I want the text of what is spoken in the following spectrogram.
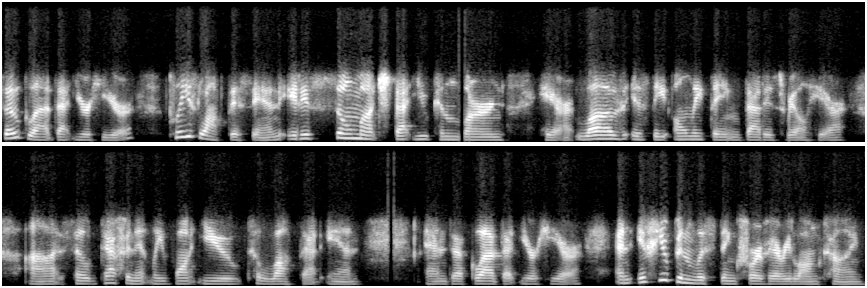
so glad that you're here. Please lock this in. It is so much that you can learn here. Love is the only thing that is real here. Uh, so definitely want you to lock that in and uh, glad that you're here. And if you've been listening for a very long time,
